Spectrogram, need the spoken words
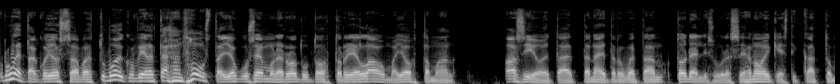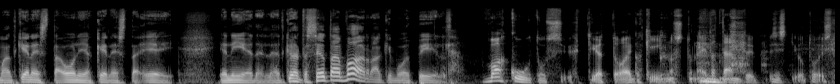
ruvetaanko jossain vaiheessa, voiko vielä tähän nousta joku semmoinen rotutohtorien lauma johtamaan asioita, että näitä ruvetaan todellisuudessa ihan oikeasti katsomaan, että kenestä on ja kenestä ei ja niin edelleen. Että kyllä tässä jotain vaaraakin voi piiltää. Vakuutusyhtiöt on aika kiinnostuneita tämän tyyppisistä jutuista.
